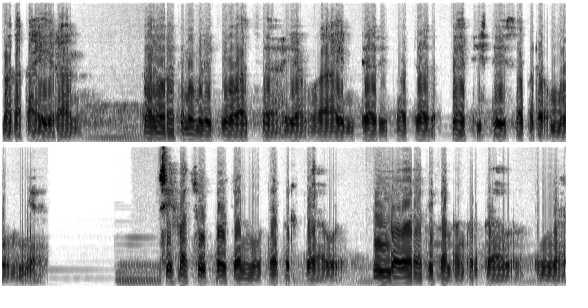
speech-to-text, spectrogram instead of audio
Maka tak heran kalau Rati memiliki wajah yang lain daripada gadis desa pada umumnya. Sifat supel dan mudah bergaul membawa Rati gampang bergaul dengan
